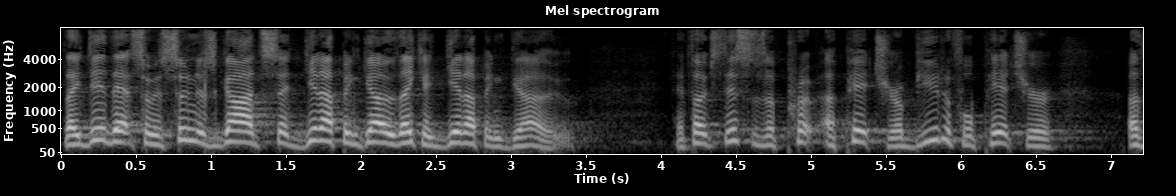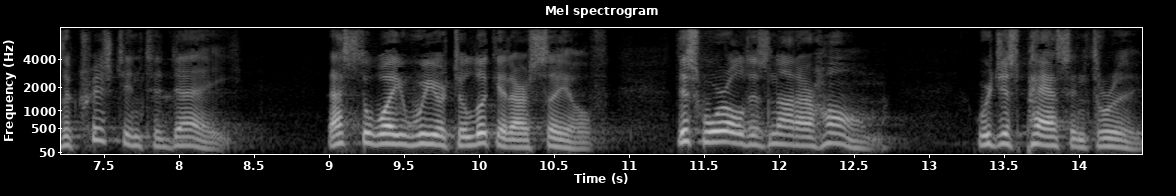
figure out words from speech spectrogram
They did that so as soon as God said, get up and go, they could get up and go. And, folks, this is a, a picture, a beautiful picture of the Christian today. That's the way we are to look at ourselves. This world is not our home. We're just passing through.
